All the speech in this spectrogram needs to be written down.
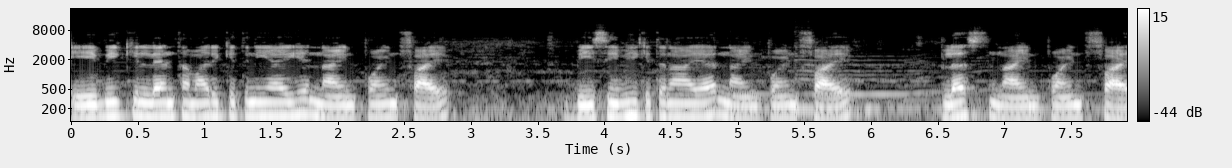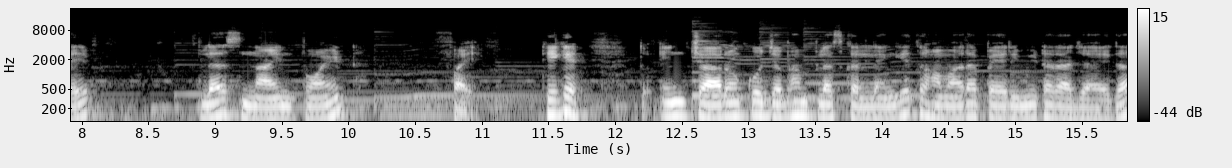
ए बी की लेंथ हमारी कितनी आई है? 9.5 बी सी भी कितना आया? 9.5 प्लस 9.5 प्लस 9.5 ठीक है? तो इन चारों को जब हम प्लस कर लेंगे तो हमारा पेरीमीटर आ जाएगा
